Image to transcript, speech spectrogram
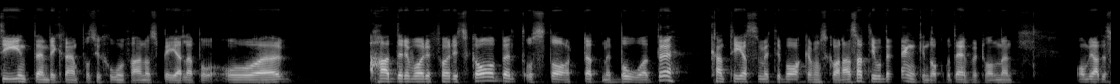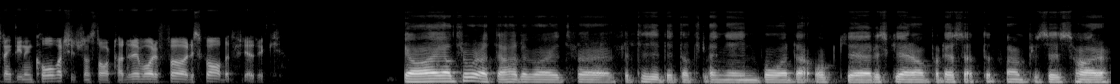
det är inte en bekväm position för honom att spela på. Och eh, hade det varit för riskabelt och startat med både Kanté som är tillbaka från skadan, han satt ju på bänken dock mot Everton, men om vi hade slängt in en Kovacic från start, hade det varit för riskabelt, Fredrik? Ja, jag tror att det hade varit för, för tidigt att slänga in båda och eh, riskera dem på det sättet när de precis har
